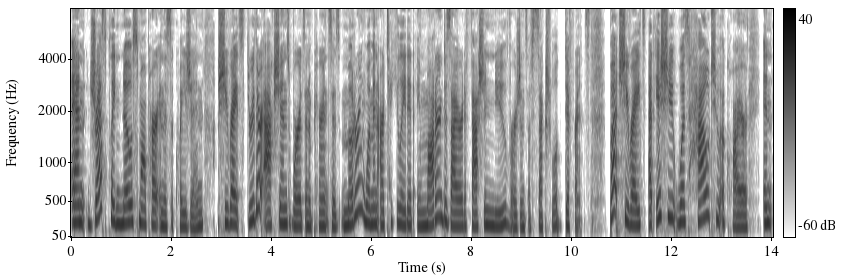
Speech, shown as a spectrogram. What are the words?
And dress played no small part in this equation. She writes Through their actions, words, and appearances, motoring women articulated a modern desire to fashion new versions of sexual difference. But she writes, at issue was how to acquire an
